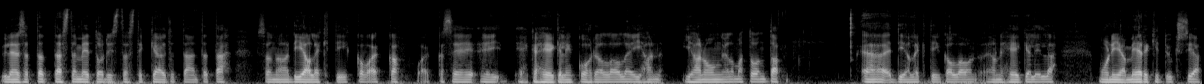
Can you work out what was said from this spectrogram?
yleensä tästä metodista sitten käytetään tätä sanaa dialektiikka, vaikka, vaikka se ei ehkä Hegelin kohdalla ole ihan, ihan ongelmatonta. Ää, dialektiikalla on, on Hegelillä monia merkityksiä.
